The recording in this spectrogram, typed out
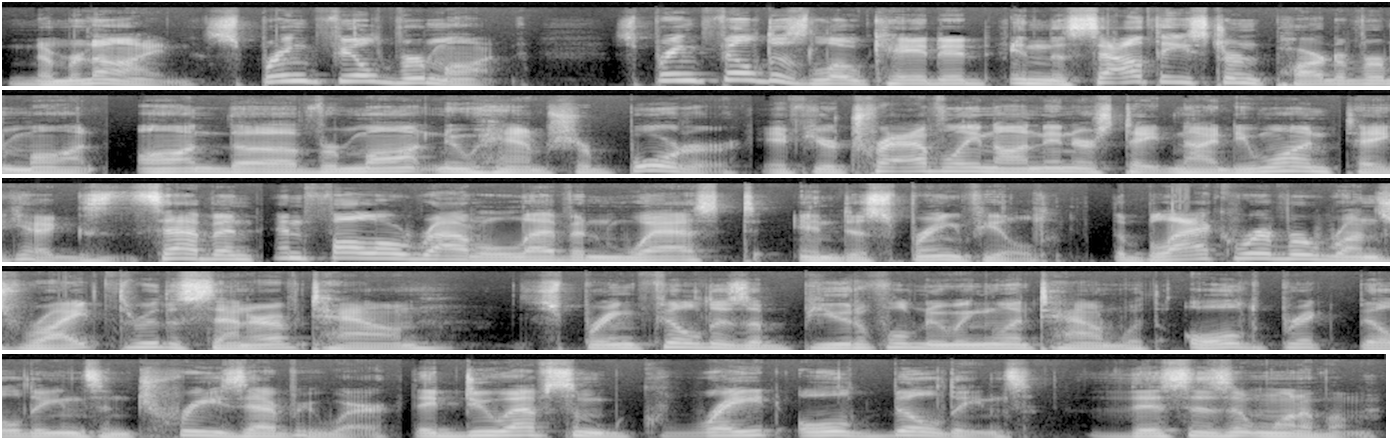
Number 9. Springfield, Vermont. Springfield is located in the southeastern part of Vermont on the Vermont New Hampshire border. If you're traveling on Interstate 91, take exit 7 and follow Route 11 west into Springfield. The Black River runs right through the center of town. Springfield is a beautiful New England town with old brick buildings and trees everywhere. They do have some great old buildings. This isn't one of them.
